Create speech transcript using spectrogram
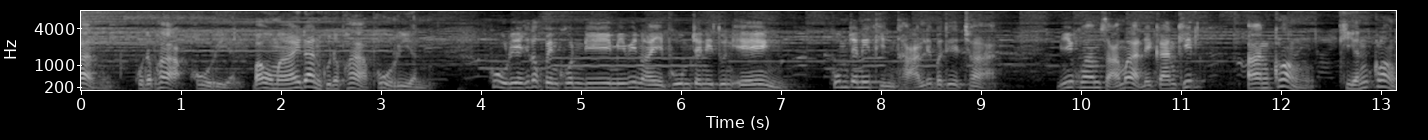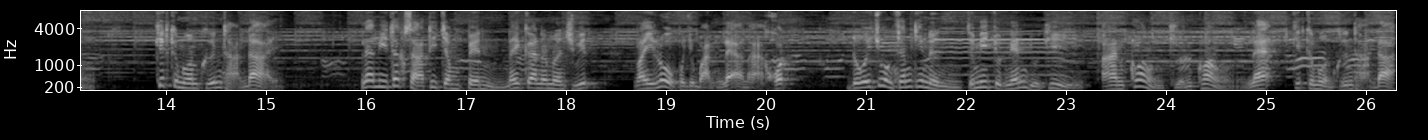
ด้านคุณภาพผู้เรียน เป้าหมายด้านคุณภาพผู้เรียน ผู้เรียนจะต้องเป็นคนดีมีวินัยภูมิใจในตนเอง ภูมิใจในถิ่นฐานและประเทศชาติ มีความสามารถในการคิดอ่านคล่อง เขียนคล่อง คิดคำนวณพื้นฐานได้ และมีทักษะที่จำเป็นในการดำเนินชีวิตในโลกปัจจุบันและอนาคต โดยช่วงชั้นที่หนึ่งจะมีจุดเน้นอยู่ที่อ่านคล่องเขียนคล่อง และคิดคำนวณพื้นฐานได้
